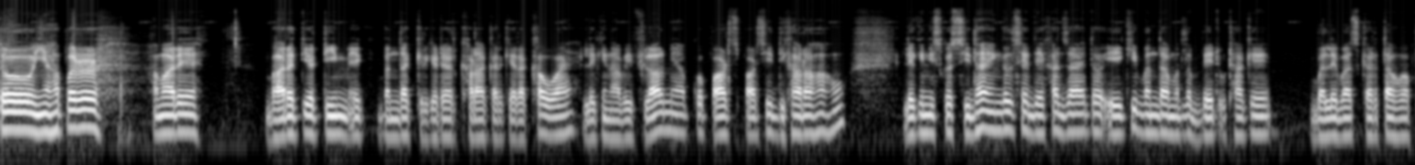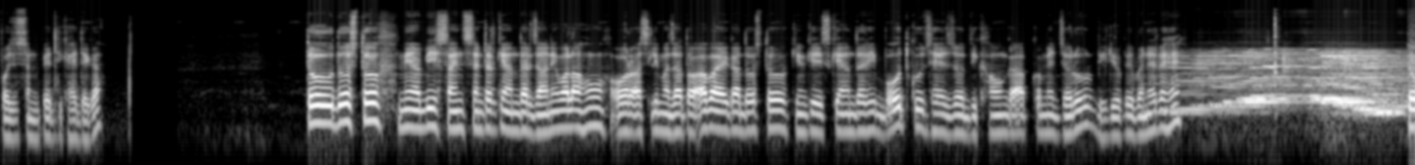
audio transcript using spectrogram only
तो यहाँ पर हमारे भारतीय टीम एक बंदा क्रिकेटर खड़ा करके रखा हुआ है, लेकिन अभी फ़िलहाल मैं आपको पार्ट्स पार्ट्स ही दिखा रहा हूँ। लेकिन इसको सीधा एंगल से देखा जाए तो एक ही बंदा मतलब बैट उठा के बल्लेबाज करता हुआ पोजीशन पे दिखाई देगा। तो दोस्तों, मैं अभी साइंस सेंटर के अंदर जाने वाला हूँ और असली मज़ा तो अब आएगा दोस्तों, क्योंकि इसके अंदर ही बहुत कुछ है जो दिखाऊँगा आपको मैं ज़रूर, वीडियो पे बने रहे। तो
